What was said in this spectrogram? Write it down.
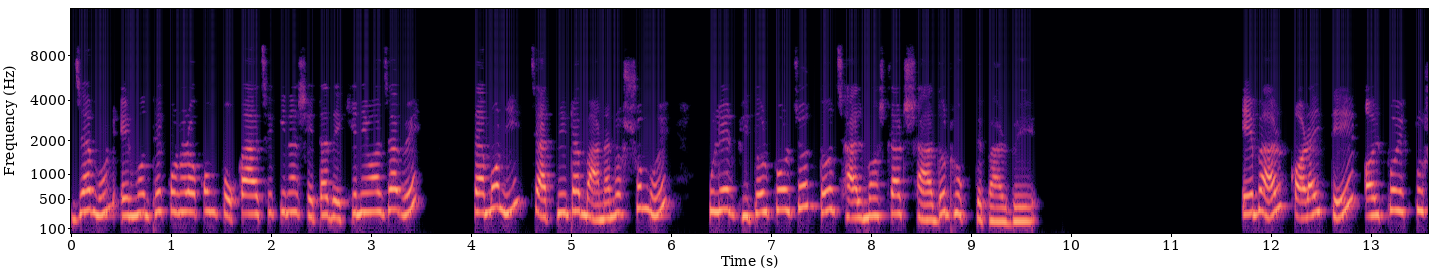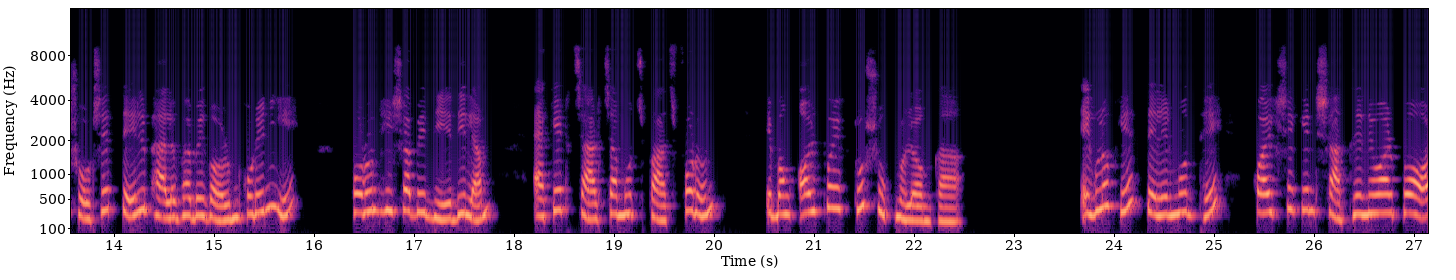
যেমন এর মধ্যে কোনো রকম পোকা আছে কিনা সেটা দেখে নেওয়া যাবে, তেমনই চাটনিটা বানানোর সময় কুলের ভিতর পর্যন্ত ঝাল মশলার স্বাদও ঢুকতে পারবে। এবার কড়াইতে অল্প একটু সর্ষের তেল ভালোভাবে গরম করে নিয়ে ফোড়ন হিসাবে দিয়ে দিলাম একের চার চামচ পাঁচ ফোড়ন এবং অল্প একটু শুকনো লঙ্কা। এগুলোকে তেলের মধ্যে কয়েক সেকেন্ড সাঁতলে নেওয়ার পর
